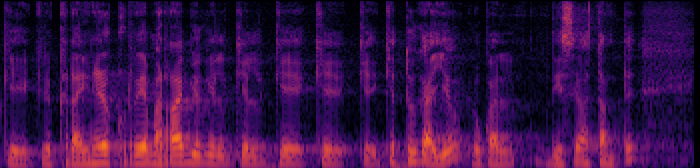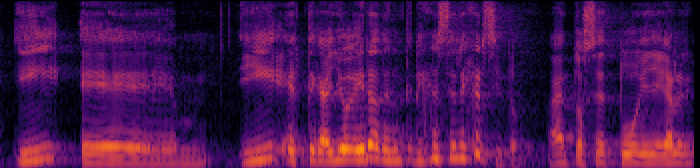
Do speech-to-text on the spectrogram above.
que, que, los carabineros corrían más rápido que, el, que, que, estos gallos, lo cual dice bastante. Y, eh, y este gallo era de la inteligencia del ejército. Ah, entonces tuvo que llegar el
